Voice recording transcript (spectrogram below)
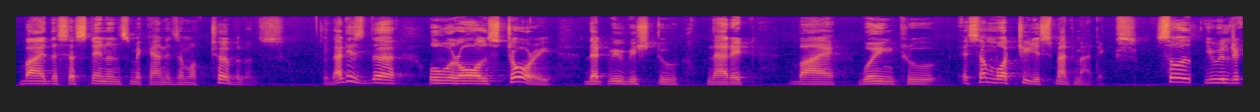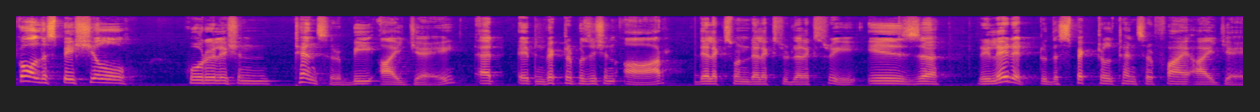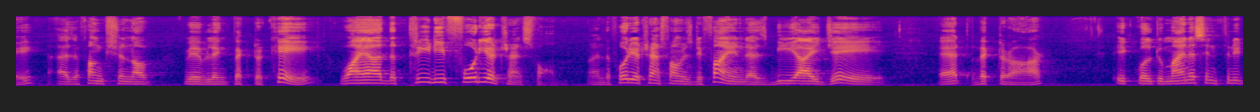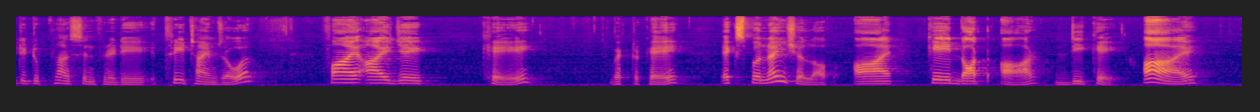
by the sustenance mechanism of turbulence. So, that is the overall story that we wish to narrate by going through a somewhat tedious mathematics. So, you will recall the spatial correlation tensor B i j at a vector position r del x 1 del x 2 del x 3 is uh, related to the spectral tensor phi i j as a function of wavelength vector k via the 3D Fourier transform and the Fourier transform is defined as B i j at vector r equal to minus infinity to plus infinity 3 times over phi i j k vector k exponential of i k dot r d k. i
